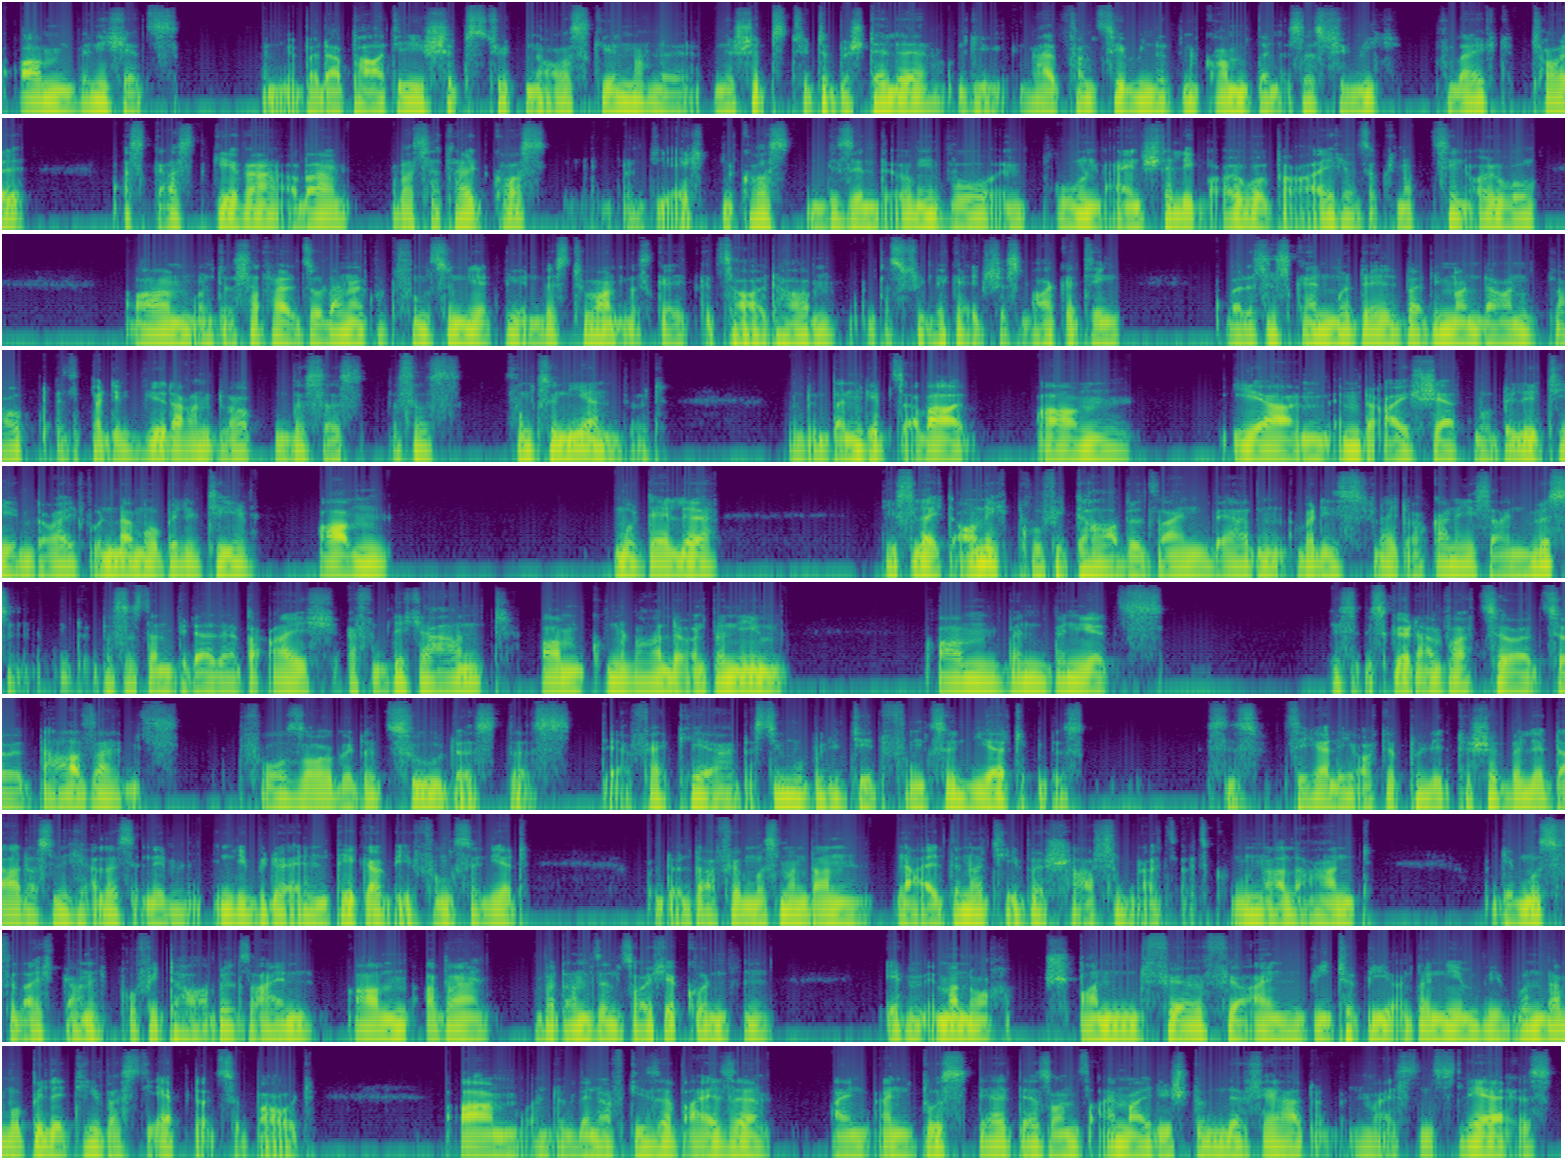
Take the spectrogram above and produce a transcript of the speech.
Um, ähm, wenn ich jetzt, wenn mir bei der Party die Chipstüten ausgehen, noch eine, eine Chipstüte bestelle und die innerhalb von zehn Minuten kommt, dann ist das für mich vielleicht toll als Gastgeber, aber, aber es hat halt Kosten. Und die echten Kosten, die sind irgendwo im hohen einstelligen Euro-Bereich, also knapp 10 Euro. Um, ähm, und das hat halt so lange gut funktioniert, wie Investoren das Geld gezahlt haben und das viele Geld fürs Marketing. Aber das ist kein Modell, bei dem man daran glaubt, also bei dem wir daran glaubten, dass das, dass das funktionieren wird. Und, und dann gibt es aber ähm, eher im, im, Bereich Shared Mobility, im Bereich Wundermobility ähm, Modelle, die vielleicht auch nicht profitabel sein werden, aber die es vielleicht auch gar nicht sein müssen. Und das ist dann wieder der Bereich öffentliche Hand, ähm, kommunale Unternehmen. Ähm, wenn, wenn jetzt, es, es gehört einfach zur, zur Daseins- Vorsorge dazu, dass, dass der Verkehr, dass die Mobilität funktioniert und es es ist sicherlich auch der politische Wille da, dass nicht alles in dem individuellen Pkw funktioniert. Und, und dafür muss man dann eine Alternative schaffen als, als kommunale Hand. Und die muss vielleicht gar nicht profitabel sein, ähm, aber, aber dann sind solche Kunden eben immer noch spannend für, für ein B2B-Unternehmen wie Wunder Mobility, was die App dazu baut. Ähm, und, und wenn auf diese Weise ein, ein Bus, der, der sonst einmal die Stunde fährt und meistens leer ist,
